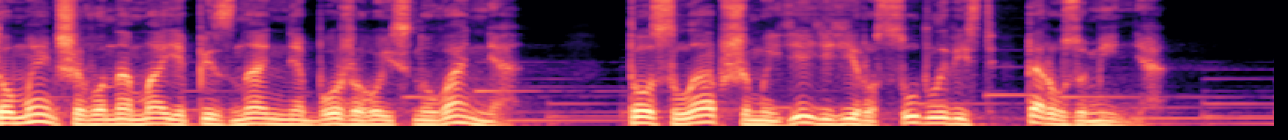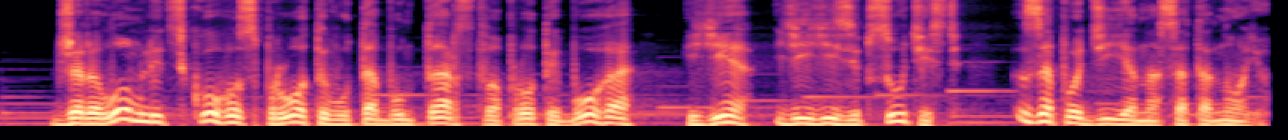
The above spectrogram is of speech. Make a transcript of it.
то менше вона має пізнання Божого існування, то слабшими є її розсудливість та розуміння. Джерелом людського спротиву та бунтарства проти Бога є її зіпсутість, заподіяна сатаною.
